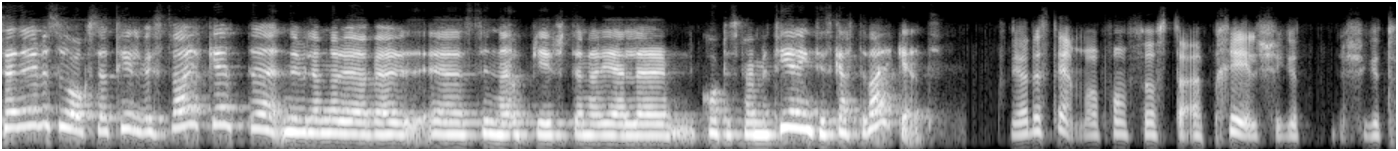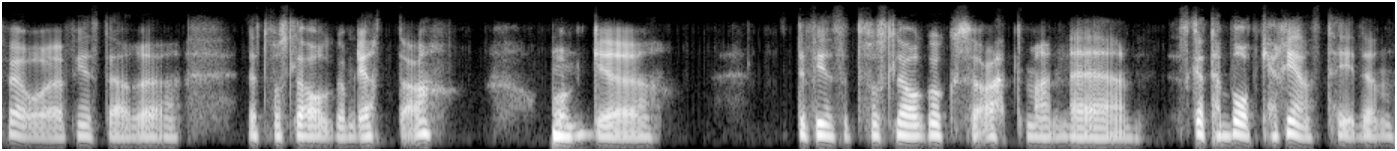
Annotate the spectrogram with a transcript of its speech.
Sen är det väl så också att Tillväxtverket eh, nu lämnar över eh, sina uppgifter när det gäller korttidspermittering till Skatteverket. Ja det stämmer, från 1 april 2022 eh, finns det ett förslag om detta. Mm. Och det finns ett förslag också att man eh, ska ta bort karenstiden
